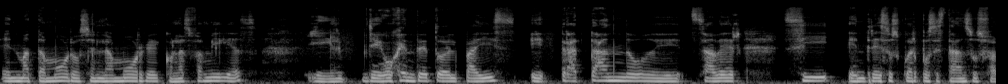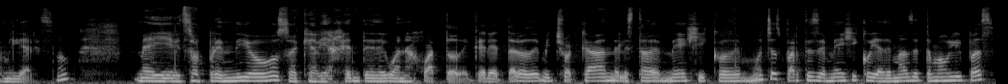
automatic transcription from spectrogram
en Matamoros, en la morgue, con las familias. Y llegó gente de todo el país eh, tratando de saber si entre esos cuerpos estaban sus familiares, ¿no? Me sorprendió, que había gente de Guanajuato, de Querétaro, de Michoacán, del Estado de México, de muchas partes de México y además de Tamaulipas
